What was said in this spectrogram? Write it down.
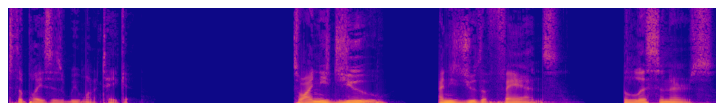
to the places we want to take it. So I need you, I need you the fans, the listeners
